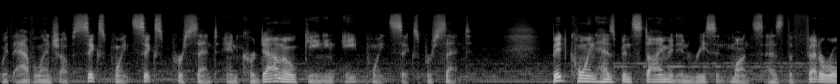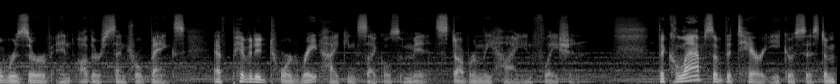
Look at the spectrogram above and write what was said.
with Avalanche up 6.6% and Cardano gaining 8.6%. Bitcoin has been stymied in recent months as the Federal Reserve and other central banks have pivoted toward rate hiking cycles amid stubbornly high inflation. The collapse of the Terra ecosystem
